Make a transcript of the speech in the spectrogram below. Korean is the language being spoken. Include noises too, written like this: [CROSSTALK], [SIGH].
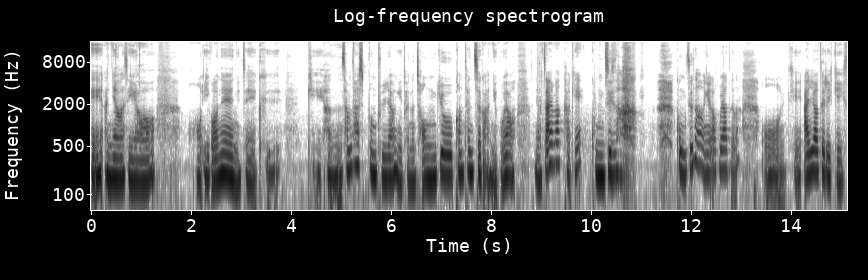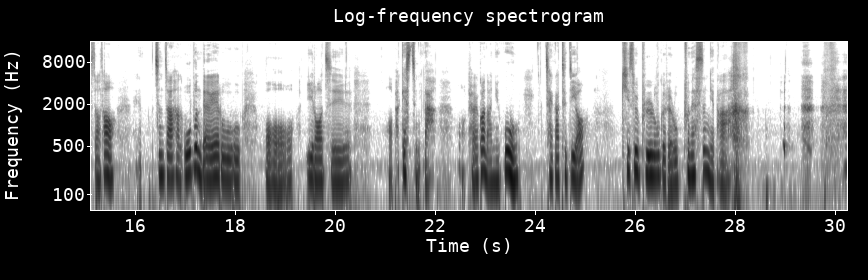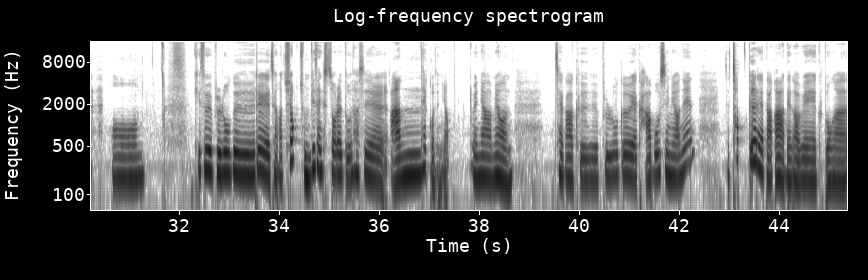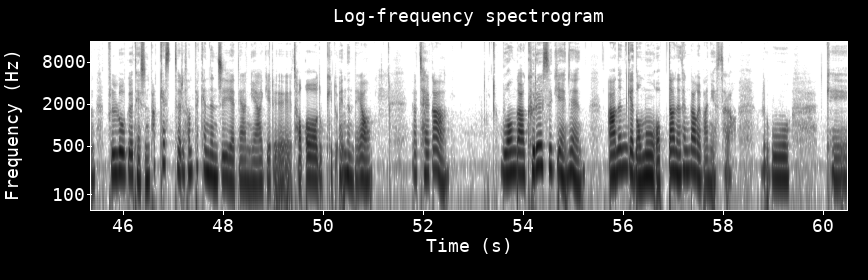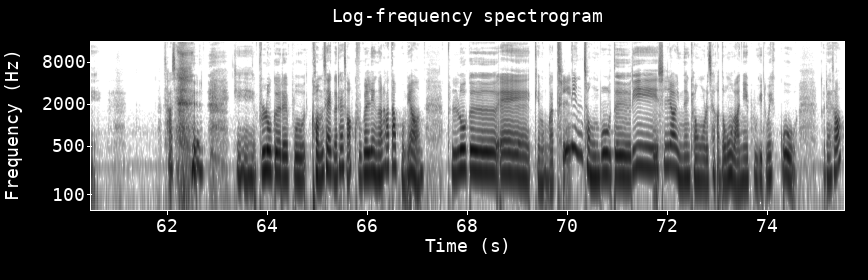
네, 안녕하세요. 어, 이거는 이제 그, 이렇게 한 3, 40분 분량이 되는 정규 컨텐츠가 아니고요. 그냥 짤막하게 공지사항, [LAUGHS] 공지사항이라고 해야 되나? 어, 이렇게 알려드릴 게 있어서 진짜 한 5분 내외로 어, 이뤄질 어, 팟캐스트입니다. 어, 별건 아니고 제가 드디어 기술 블로그를 오픈했습니다. [LAUGHS] 어, 기술 블로그를 제가 취업 준비생 시절에도 사실 안 했거든요. 왜냐하면 제가 그 블로그에 가보시면은 첫 글에다가 내가 왜 그동안 블로그 대신 팟캐스트를 선택했는지에 대한 이야기를 적어 놓기도 했는데요. 그러니까 제가 무언가 글을 쓰기에는 아는 게 너무 없다는 생각을 많이 했어요. 그리고 이렇게 사실 [LAUGHS] 이렇게 블로그를 보, 검색을 해서 구글링을 하다 보면 블로그에 이렇게 뭔가 틀린 정보들이 실려 있는 경우를 제가 너무 많이 보기도 했고 그래서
